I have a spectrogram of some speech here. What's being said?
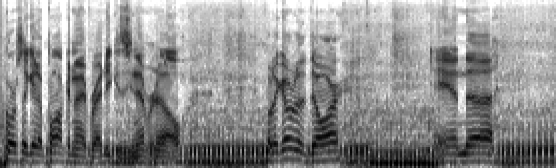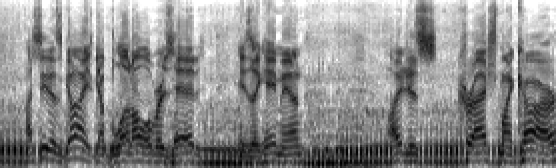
Of course, I get a pocket knife ready because you never know. But I go to the door and uh, I see this guy. He's got blood all over his head. He's like, "Hey, man, I just crashed my car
